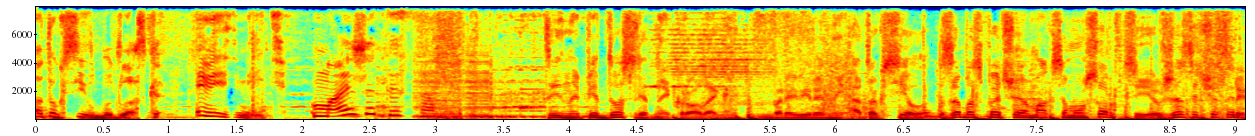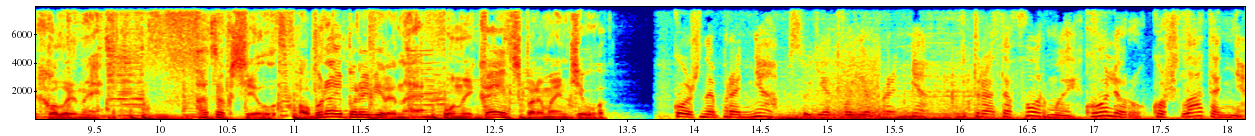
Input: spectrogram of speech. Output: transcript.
Атоксіл, будь ласка. Візьміть майже те саме. Ти не піддослідний кролик. Перевірений Атоксіл забезпечує максимум сорбції вже за 4 хвилини. Атоксіл. Обирай перевірене. Уникай експериментів. Кожне прання псує твоє вбрання, втрата форми, кольору, кошлатання.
